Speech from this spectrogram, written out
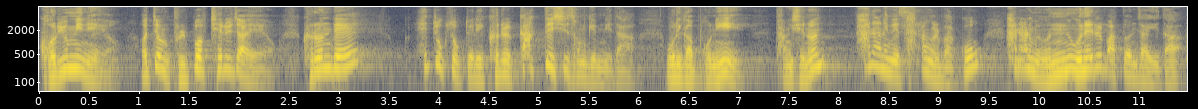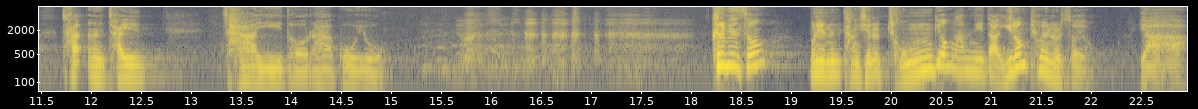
거류민이에요. 어쩌면 불법 체류자예요. 그런데 햇족속들이 그를 깍듯이 섬깁니다. 우리가 보니 당신은 하나님의 사랑을 받고 하나님의 은, 혜를 받던 자이다. 자, 어, 자이, 자이더라고요. 그러면서 우리는 당신을 존경합니다. 이런 표현을 써요. 야,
